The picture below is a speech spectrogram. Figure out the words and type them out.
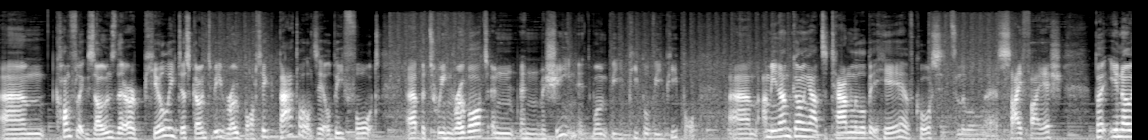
um, conflict zones that are purely just going to be robotic battles. It'll be fought uh, between robot and, and machine. It won't be people v people. Um, I mean, I'm going out to town a little bit here, of course, it's a little uh, sci-fi-ish, but, you know,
